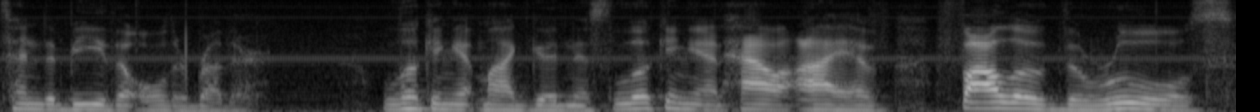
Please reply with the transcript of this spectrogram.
tend to be the older brother, looking at my goodness, looking at how I have followed the rules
